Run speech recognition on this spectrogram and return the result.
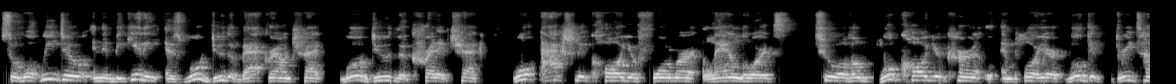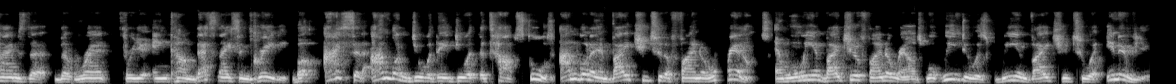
So what we do in the beginning is we'll do the background check, we'll do the credit check, we'll actually call your former landlords two of them. We'll call your current employer. We'll get three times the, the rent for your income. That's nice and gravy. But I said, I'm going to do what they do at the top schools. I'm going to invite you to the final rounds. And when we invite you to final rounds, what we do is we invite you to an interview.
